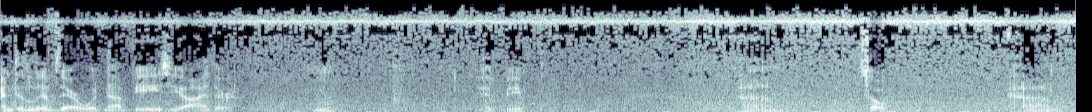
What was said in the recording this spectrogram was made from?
and to live there would not be easy either. Hmm? It'd be um, so. Um,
